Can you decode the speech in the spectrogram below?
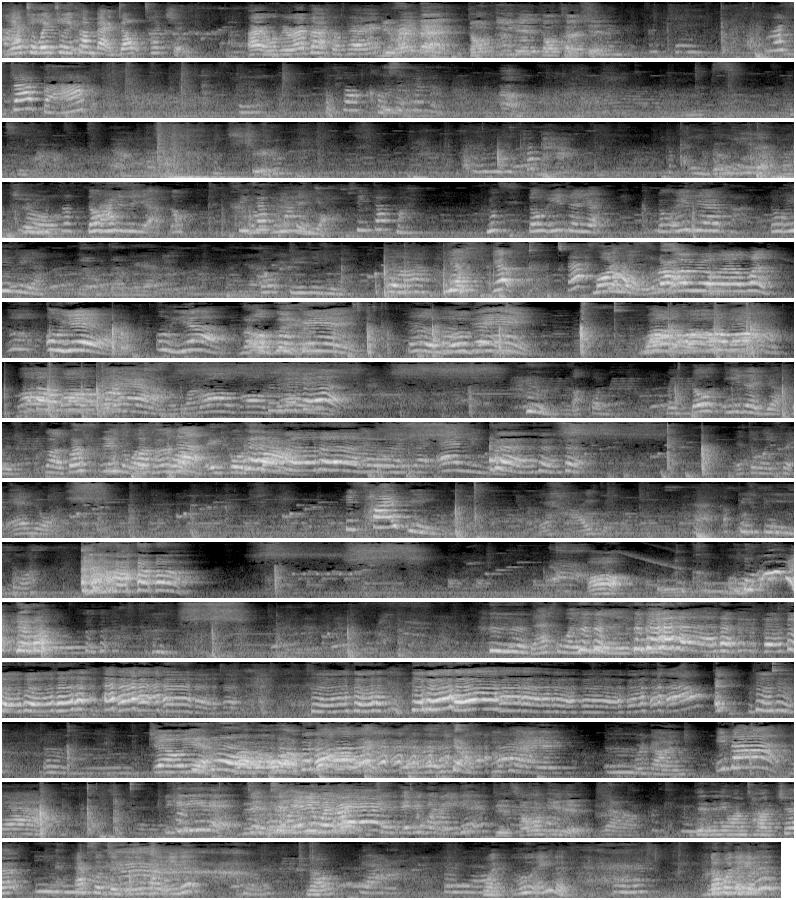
You have to wait till we come back. Don't touch it. All right, we'll be right back, okay? Be right back. Don't eat it. Don't touch it. Okay. What's that, Bob? Chocolate. Oh. It's too hot Yeah, that's true. Don't eat it. Don't eat it yet. Mình don't eat it yet. But first, thing first, what? It goes down. Anyone. He's hiding. They're hiding. A pee-pee. Oh. That's Did, did anyone eat it? Yeah. You can eat it. Did anyone eat it? Did someone eat it? No. Did anyone touch it? Axel, did anyone eat it? No. Yeah. Wait, who ate it? Uh-huh. No one ate it?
